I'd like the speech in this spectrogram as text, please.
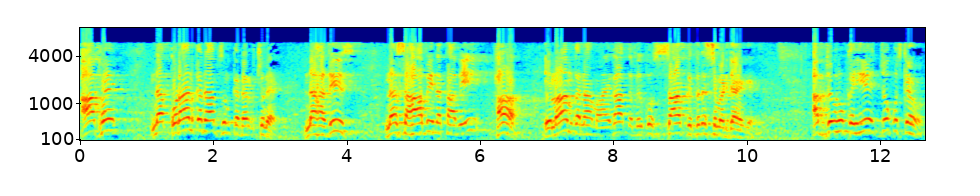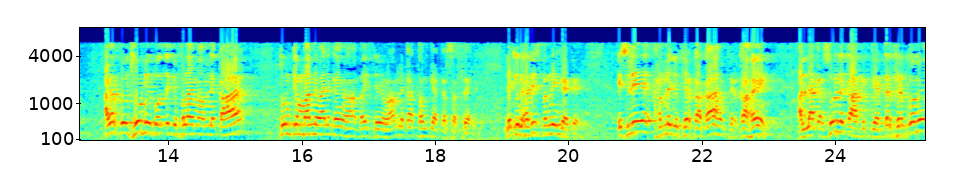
آپ ہیں، نہ قرآن کا نام سن کر ڈر چنے، نہ حدیث، نہ صحابی، نہ تابعی۔ ہاں امام کا نام آئے گا تو بالکل سانپ کی طرح سمٹ جائیں گے۔ اب جو وہ کہیے، جو کچھ کہو، اگر کوئی جھوٹ بھی بولتے کہ فلاں امام نے کہا ہے، تو ان کے ماننے والے کہیں ہاں بھائی جب امام نے کہا تو ہم کیا کر سکتے ہیں؟ لیکن حدیث پر نہیں کہتے۔ اس لیے ہم نے جو فرقہ کہا، ہم فرقہ ہیں۔ اللہ کے رسول نے کہا کہ تہتر فرقوں میں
